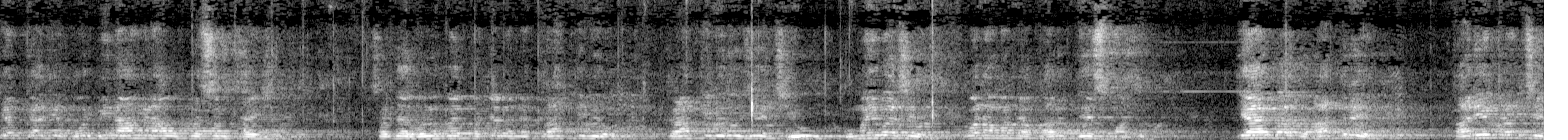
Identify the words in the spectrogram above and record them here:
કેમ કે આજે મોરબીના આંગણે આવો પ્રસંગ થાય છે. સરદાર વલ્લભભાઈ પટેલ અને ક્રાંતિવીરો. ક્રાંતિવીરો જે જીવ ગુમાવ્યા છે કોના માટે ભારત દેશ માટે. ત્યારબાદ રાત્રે કાર્યક્રમ છે,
